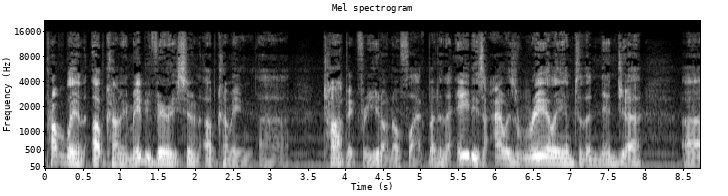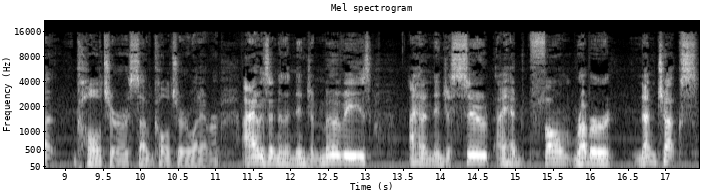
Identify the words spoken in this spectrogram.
probably an upcoming, maybe very soon upcoming uh, topic for You Don't Know Flack, but in the 80s, I was really into the ninja uh, culture or subculture or whatever. I was into the ninja movies. I had a ninja suit. I had foam rubber nunchucks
